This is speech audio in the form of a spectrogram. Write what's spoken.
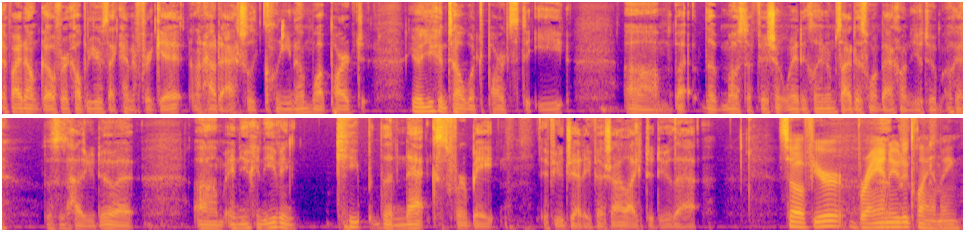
if I don't go for a couple years, I kind of forget on how to actually clean them, what part, you know, you can tell which parts to eat, um, but the most efficient way to clean them. So I just went back on YouTube. Okay, this is how you do it. Um, and you can even keep the necks for bait if you jetty fish. I like to do that. So if you're brand new to clamming,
